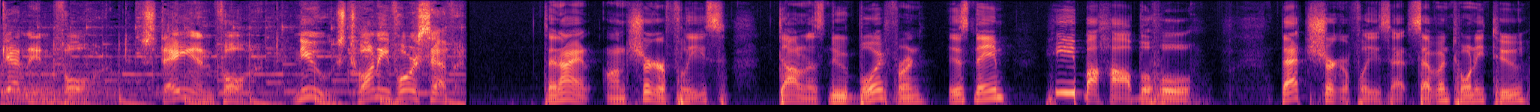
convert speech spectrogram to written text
Get informed. Stay informed. News 24 7. Tonight on Sugar Fleece, Donna's new boyfriend is named Hibahabahu. That's Sugar Fleece at 7:22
